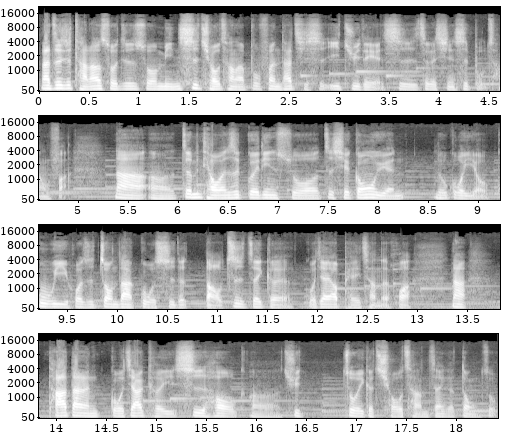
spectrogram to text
那这就谈到说，就是说民事求偿的部分，它其实依据的也是这个刑事补偿法。那呃，这边条文是规定说，这些公务员如果有故意或是重大过失的导致这个国家要赔偿的话，那他当然国家可以事后呃去。做一个球场这样一个动作，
